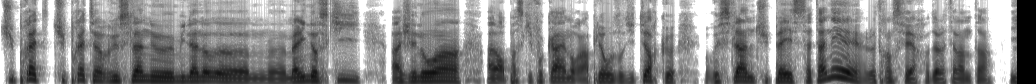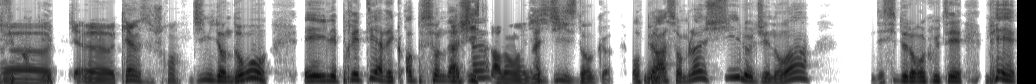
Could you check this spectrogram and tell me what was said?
Tu prêtes, tu prêtes un Ruslan euh, Milano, euh, Malinowski à Genoa. Alors parce qu'il faut quand même rappeler aux auditeurs que Ruslan, tu payes cette année le transfert de l'Atalanta. Il fait euh, 15, euh, je crois. 10 millions d'euros et il est prêté avec option d'achat à 10, pardon, à 10. donc opération blanche si le Genoa décide de le recruter. Mais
